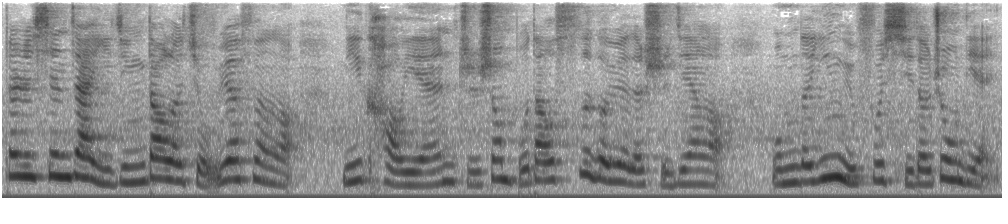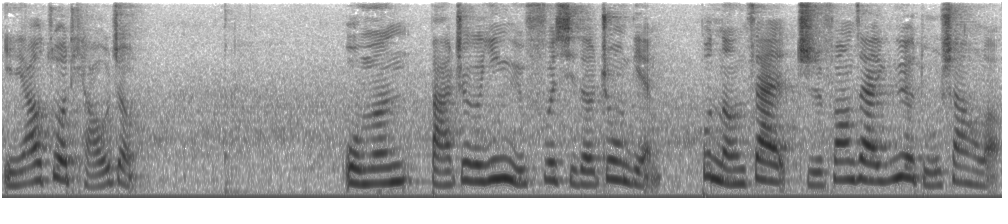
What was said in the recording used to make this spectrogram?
但是现在已经到了九月份了。离考研只剩不到四个月的时间了，我们的英语复习的重点也要做调整。我们把这个英语复习的重点不能再只放在阅读上了，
